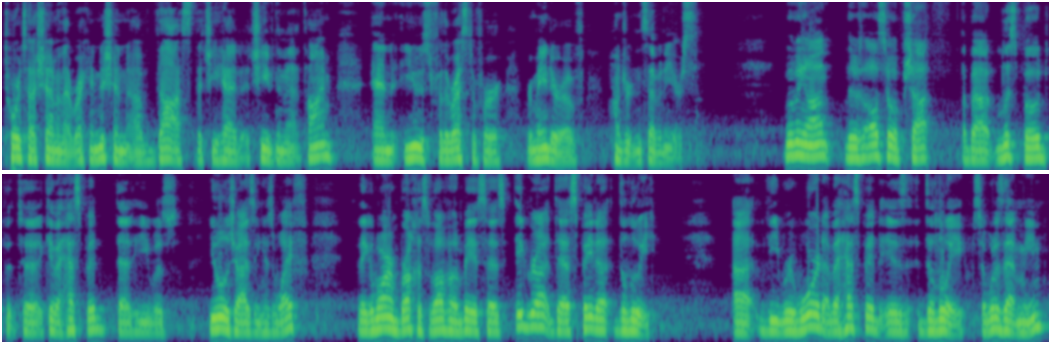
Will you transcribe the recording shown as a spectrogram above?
towards Hashem and that recognition of das that she had achieved in that time and used for the rest of her remainder of 107 years. Moving on, there's also a pshat about Lisbod to give a hesped that he was eulogizing his wife. The Gemara in Brachas Vav and Beis says, Igra de espeda delui. Uh, the reward of a hesped is delui. So what does that mean?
